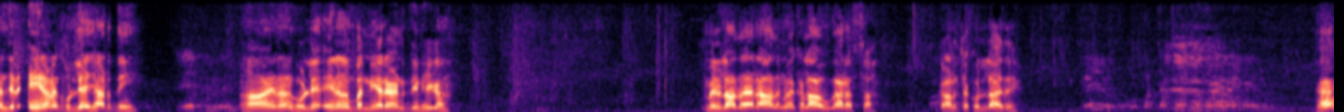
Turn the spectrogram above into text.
ਅੰਜਰ ਇਹਨਾਂ ਨੇ ਖੁੱਲਿਆ ਛੱਡਦੀ ਹਾਂ, ਇਹਨਾਂ ਨੇ ਖੋਲਿਆ ਇਹਨਾਂ ਨੂੰ ਬੰਨਿਆ ਰਹਿਣ ਦੀ ਠੀਕ ਆ? ਮੈਨੂੰ ਲੱਗਦਾ ਯਾਰ ਰਾਤ ਨੂੰ ਇਹ ਖਿਲਾਊਗਾ ਰੱਸਾ। ਗਲ 'ਚ ਖੁੱਲਾ ਇਹਦੇ ਹੈ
